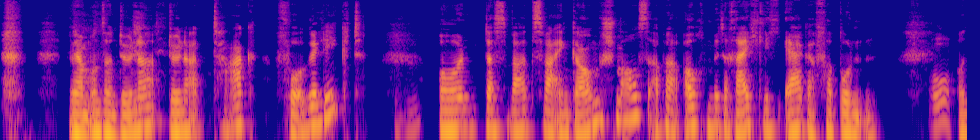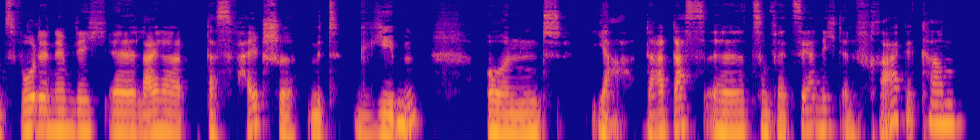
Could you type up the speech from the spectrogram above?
Wir haben unseren Döner, Döner-Tag vorgelegt und das war zwar ein Gaumenschmaus, aber auch mit reichlich Ärger verbunden. Oh. Uns wurde nämlich äh, leider das Falsche mitgegeben. Und ja, da das äh, zum Verzehr nicht in Frage kam,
